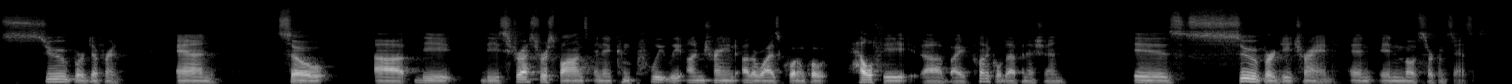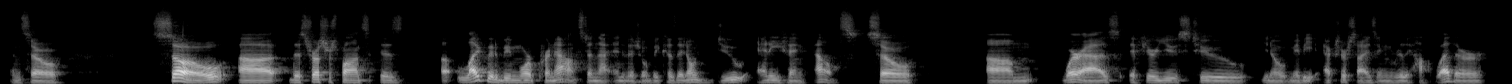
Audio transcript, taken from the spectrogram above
super different. And so uh, the the stress response in a completely untrained, otherwise quote unquote healthy uh, by clinical definition is super detrained in in most circumstances, and so so uh, the stress response is uh, likely to be more pronounced in that individual because they don't do anything else. So um, whereas if you're used to you know maybe exercising in really hot weather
